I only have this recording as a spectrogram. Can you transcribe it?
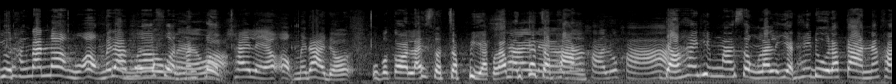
อยู่ทางด้านนอกหนูออกไม่ได้ฝนเพราะว่ามันลงฝนมันแล้วตอะกใช่แล้วออกไม่ได้เดี๋ยวอุปกรณ์ไลฟ์สดจะเปียกแล้วมันก็จะพัง ใช่แล้วนะคะลูกค้า เดี๋ยวให้ทีมงานส่งรายละเอียดให้ดูแล้วกันนะคะ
